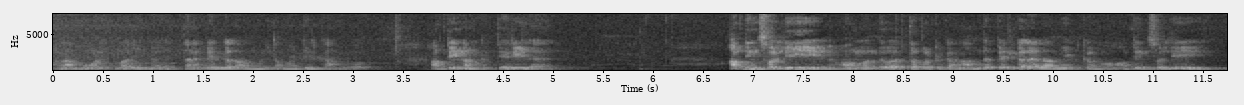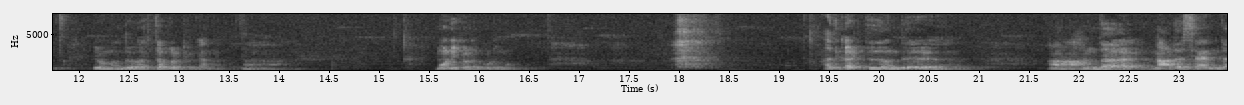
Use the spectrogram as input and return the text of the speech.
ஆனால் மோனிக் மாதிரி இன்னும் எத்தனை பெண்கள் அவங்கள்ட்ட மாட்டியிருக்காங்களோ அப்படின்னு நமக்கு தெரியல. அப்படின்னு சொல்லி அவங்க வந்து வருத்தப்பட்டிருக்காங்க. அந்த பெண்களை எல்லாம் மீட்கணும் அப்படின்னு சொல்லி இவங்க வந்து வருத்தப்பட்டிருக்காங்க. மோனிக்கோட குடும்பம். அதுக்கு அடுத்தது வந்து அந்த நாடை சேர்ந்த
